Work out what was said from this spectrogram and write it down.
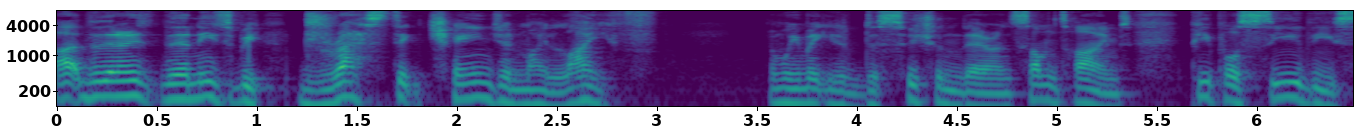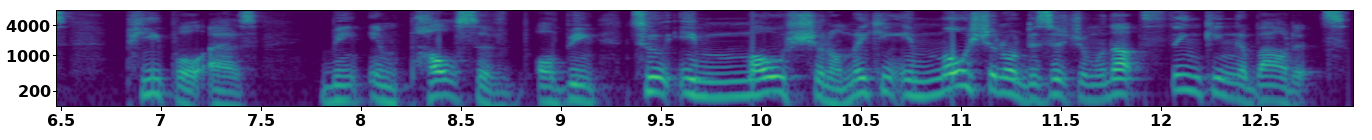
Uh, there, there needs to be drastic change in my life. And we make a decision there. And sometimes people see these people as being impulsive or being too emotional, making emotional decision without thinking about it.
